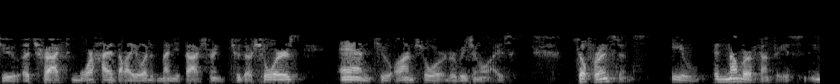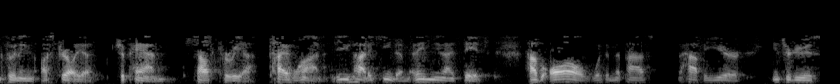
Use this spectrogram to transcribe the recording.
to attract more high value added manufacturing to their shores and to onshore or regionalize. So, for instance, a, a number of countries, including Australia, Japan, South Korea, Taiwan, the United Kingdom, and even the United States, have all, within the past half a year, introduced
